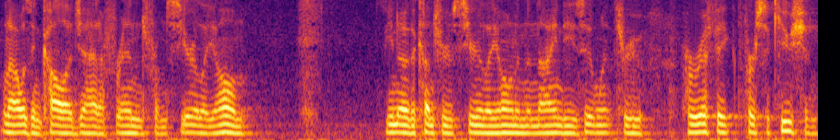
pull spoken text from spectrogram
When I was in college, I had a friend from Sierra Leone. You know, the country of Sierra Leone in the 90s, it went through horrific persecution.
